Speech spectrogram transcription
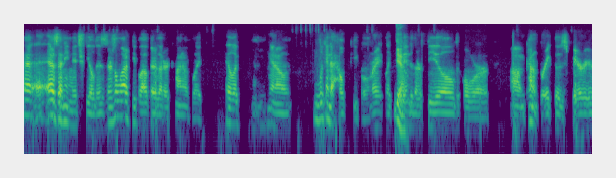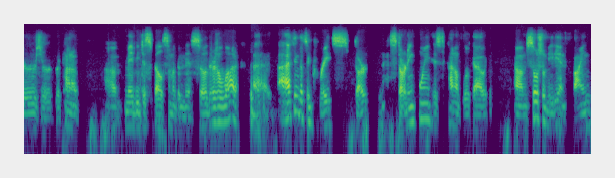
as any niche field is, there's a lot of people out there that are kind of like, hey, look, you know, looking to help people, right? Like Yeah. get into their field or um, kind of break those barriers or, or kind of um, maybe dispel some of the myths. So there's a lot of, uh, I think that's a great start starting point is to kind of look out um, social media and find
